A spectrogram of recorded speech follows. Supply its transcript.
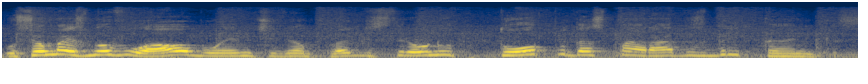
O seu mais novo álbum, MTV Unplugged, estreou no topo das paradas britânicas.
